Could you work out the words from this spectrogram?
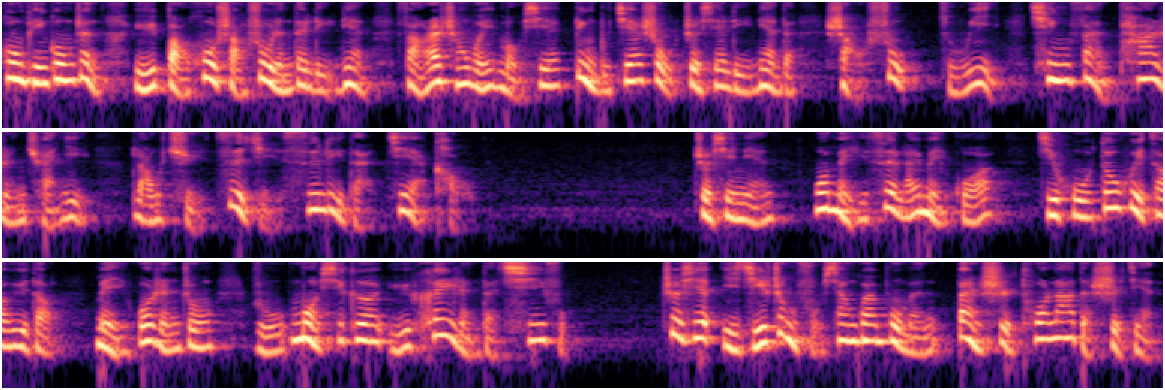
公平公正与保护少数人的理念，反而成为某些并不接受这些理念的少数族裔侵犯他人权益、捞取自己私利的借口。这些年，我每一次来美国，几乎都会遭遇到美国人中如墨西哥与黑人的欺负，这些以及政府相关部门办事拖拉的事件。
